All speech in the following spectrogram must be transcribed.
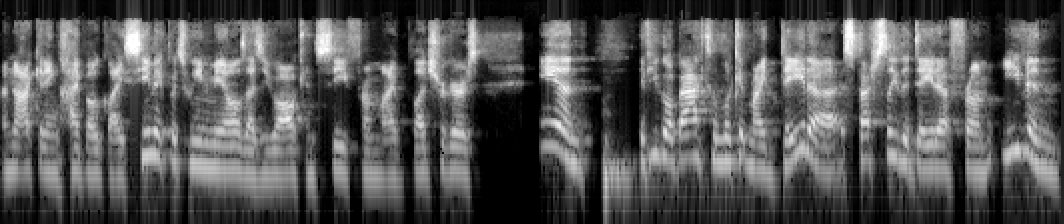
I'm not getting hypoglycemic between meals, as you all can see from my blood sugars. And if you go back to look at my data, especially the data from even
